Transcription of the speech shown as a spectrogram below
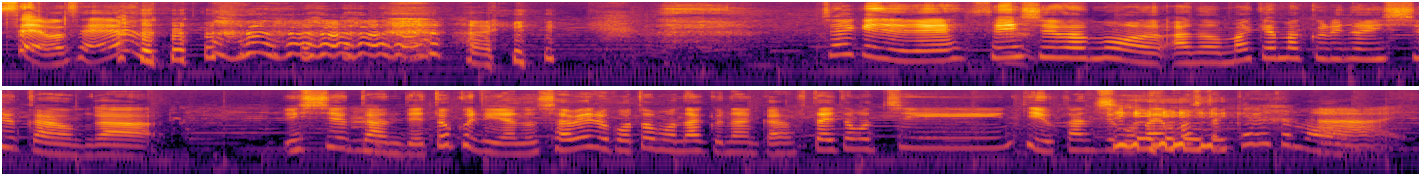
す、すいません。はい。というわけでね先週はもうあの負けまくりの1週間が1週間で、特にあの喋ることもなくなんか2人ともチーンっていう感じでございましたけれども。はい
